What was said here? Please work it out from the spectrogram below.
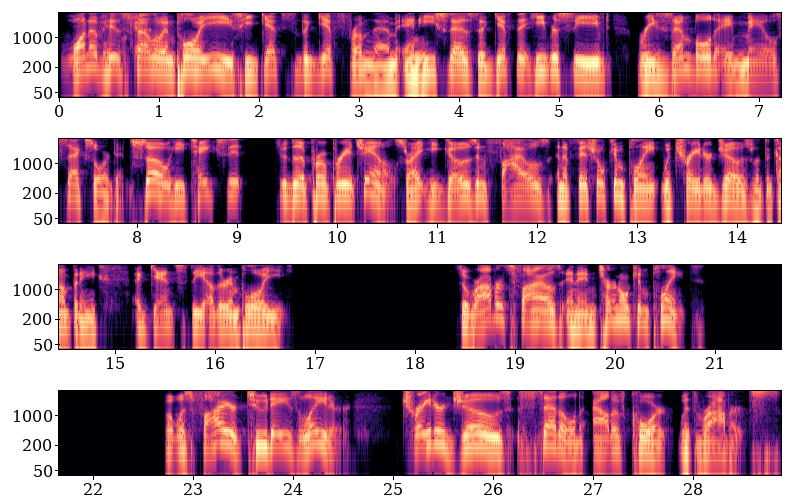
One of his fellow employees, he gets the gift from them, and he says the gift that he received resembled a male sex organ. So he takes it to the appropriate channels, right? He goes and files an official complaint with Trader Joe's with the company against the other employee. So Roberts files an internal complaint, but was fired two days later. Trader Joe's settled out of court with Roberts.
